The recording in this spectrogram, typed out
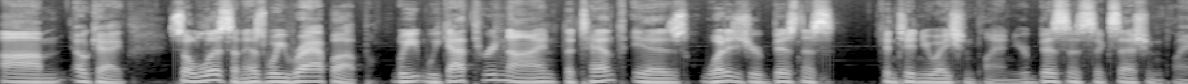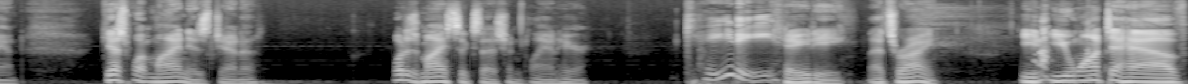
Um, okay, so listen as we wrap up. We we got through nine. The tenth is what is your business continuation plan? Your business succession plan. Guess what mine is, Jenna? What is my succession plan here? Katie. Katie, that's right. You you want to have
